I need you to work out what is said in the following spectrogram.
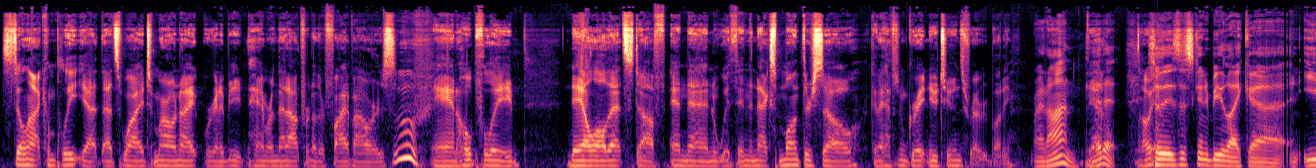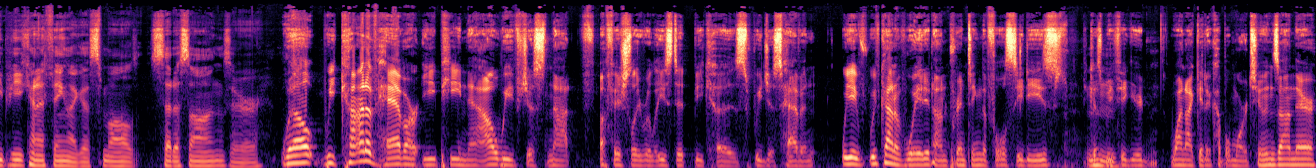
still not complete yet. That's why tomorrow night we're going to be hammering that out for another five hours and hopefully nail all that stuff. And then within the next month or so, to have some great new tunes for everybody. Right on. Get Yeah. it. Oh, so yeah. is this to be like a, an EP kind of thing, like a small set of songs, or Well, we kind of have our EP now. We've just not officially released it because we just haven't. We've we've kind of waited on printing the full CDs because we mm. figured why not get a couple more tunes on there.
